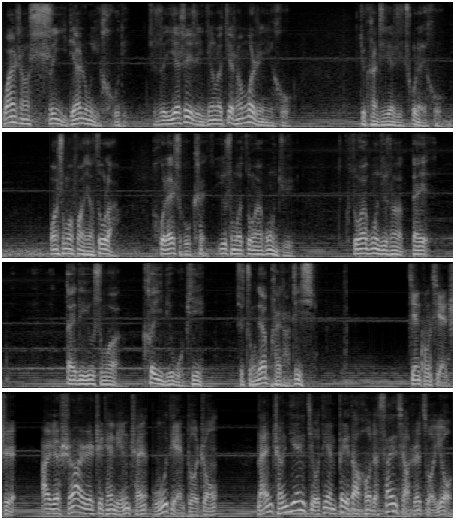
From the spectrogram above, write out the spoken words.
晚上十一点钟以后的，就是也是认定了，街上没人以后，就看这些人出来以后往什么方向走了，回来时候看有什么作案工具，作案工具上带。带的有什么可疑的物品？就重点排查这些。监控显示，二月十二日这天凌晨五点多钟，南城烟酒店被盗后的三小时左右，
